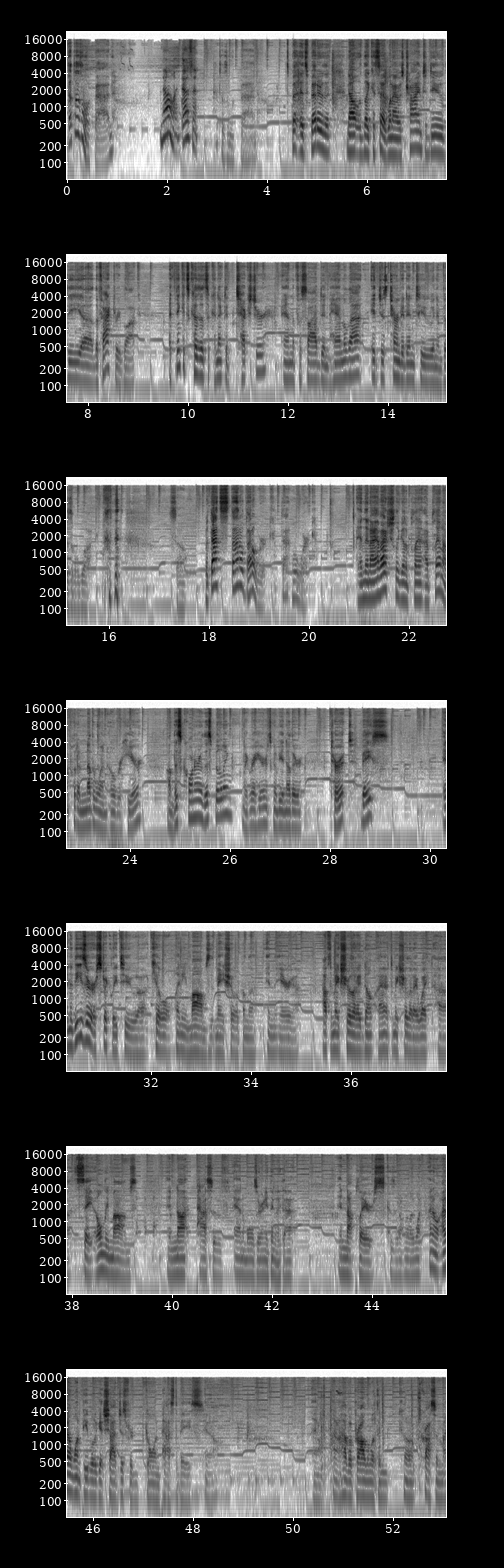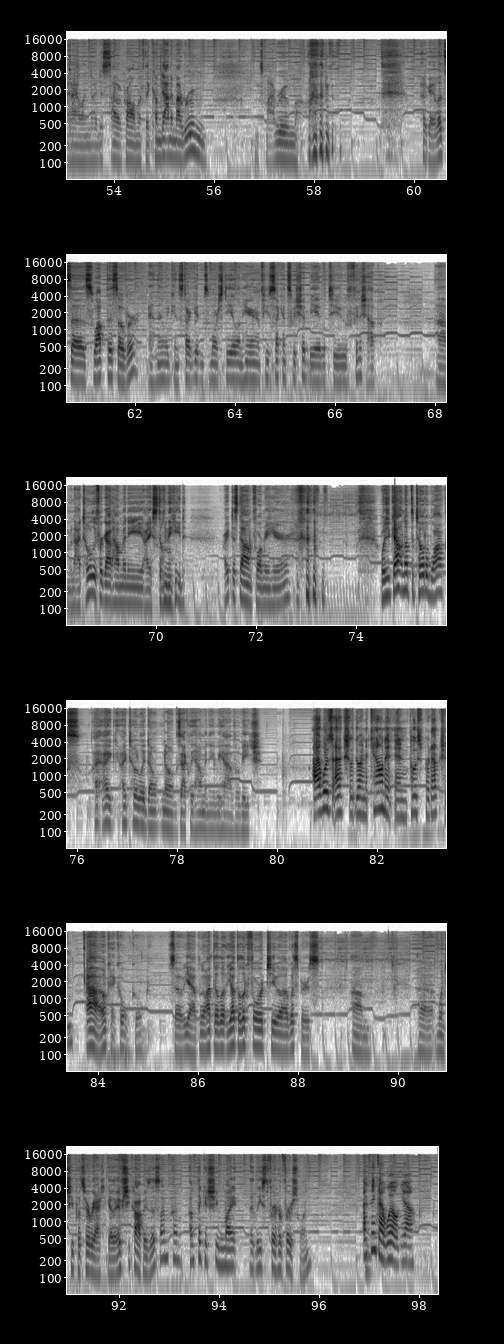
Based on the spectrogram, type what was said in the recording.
That doesn't look bad. No, it doesn't. That doesn't look bad. It's, be- it's better than now. Like I said, when I was trying to do the uh, the factory block, I think it's because it's a connected texture and the facade didn't handle that. It just turned it into an invisible block. so, but that's that'll that'll work. That will work. And then I am actually going to plan. I plan on putting another one over here on this corner of this building, like right here. It's going to be another turret base. And these are strictly to uh, kill any mobs that may show up in the in the area. I have to make sure that I don't. I have to make sure that I white uh, say only mobs, and not passive animals or anything like that, and not players because I don't really want. I don't. I don't want people to get shot just for going past the base. You know. I don't. I don't have a problem with them crossing my island. I just have a problem if they come down in my room. It's my room. Okay, let's uh, swap this over, and then we can start getting some more steel in here. In a few seconds, we should be able to finish up. Um, and I totally forgot how many I still need. Write this down for me here. Was you counting up the total blocks? I, I, I totally don't know exactly how many we have of each. I was actually going to count it in post-production. Ah, okay, cool, cool. So yeah, we'll have to look. You have to look forward to uh, Whispers. Um, uh, when she puts her react together. If she copies this, I'm, I'm, I'm thinking she might, at least for her first one. I think I will, yeah.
